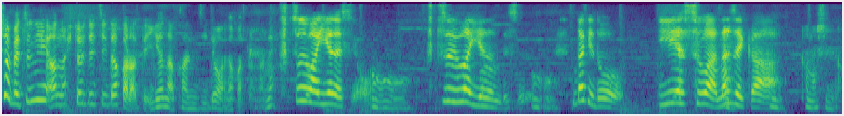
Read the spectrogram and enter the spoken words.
じゃあ別にあの人質だからって嫌な感じではなかったんだね。普通は嫌ですよ。うんうんうん。普通は嫌なんです。うんうん。だけど、家康はなぜか、うん、楽しんだ。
